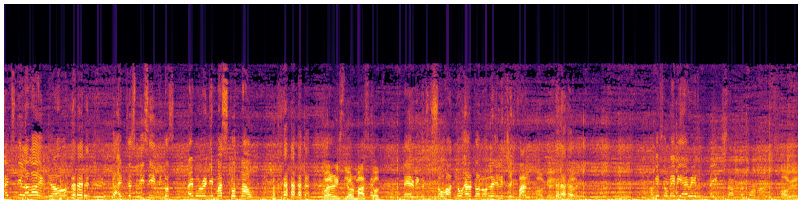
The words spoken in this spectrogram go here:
I'm still alive, you know. I'm just busy because I'm already mascot now. Where is your mascot? There, because it's so hot. No aircon, only electric fan. Okay. Okay, so maybe I will make some performance. Okej,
